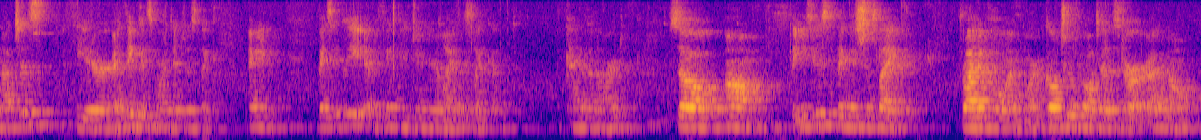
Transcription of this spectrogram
not just theater. I think it's more than just like, I mean, basically everything you do in your life is like a kind of an art. So um, the easiest thing is just like write a poem or go to a protest or I don't know,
